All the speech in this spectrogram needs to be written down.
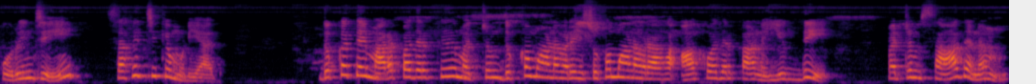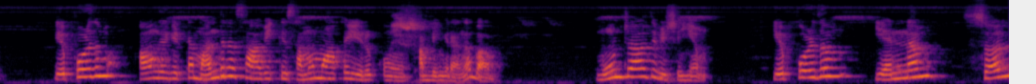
புரிஞ்சு சகிச்சிக்க முடியாது. துக்கத்தை மறப்பதற்கு மற்றும் துக்கமானவரை சுகமானவராக ஆக்குவதற்கான யுக்தி மற்றும் சாதனம் எப்பொழுதும் அவங்க கிட்ட மந்திர சாவிக்கு சமமாக இருக்கும் அப்படிங்கிறாங்க பாபு. மூன்றாவது விஷயம் எப்பொழுதும் எண்ணம் சொல்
